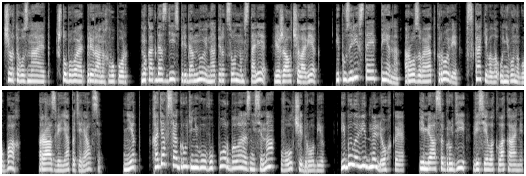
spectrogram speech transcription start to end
Черт его знает, что бывает при ранах в упор, но когда здесь передо мной на операционном столе лежал человек, и пузыристая пена, розовая от крови, вскакивала у него на губах, разве я потерялся? Нет, хотя вся грудь у него в упор была разнесена волчьей дробью, и было видно легкое, и мясо груди висело клоками.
